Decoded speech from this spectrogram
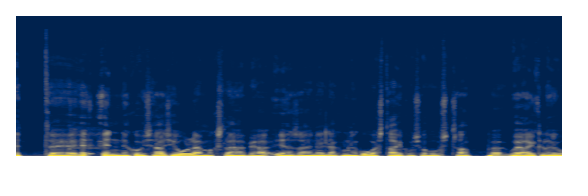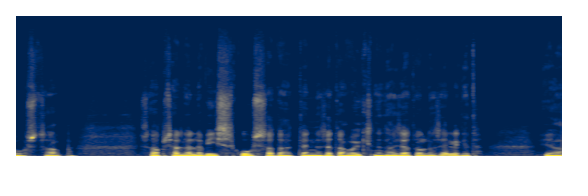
et, et enne, kui see asi hullemaks läheb ja, ja saja neljakümne kuuest haigusjuhust saab või haiglajuhust saab saab seal jälle viis-kuussada, et enne seda võiks need asjad olla selged ja,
